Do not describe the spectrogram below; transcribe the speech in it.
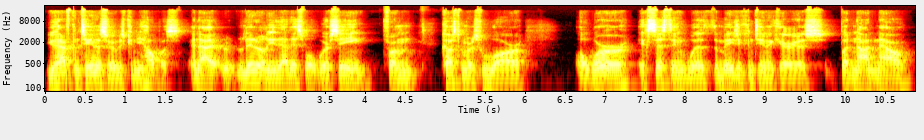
you have container service can you help us? And I, literally that is what we're seeing from customers who are or were existing with the major container carriers but not now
